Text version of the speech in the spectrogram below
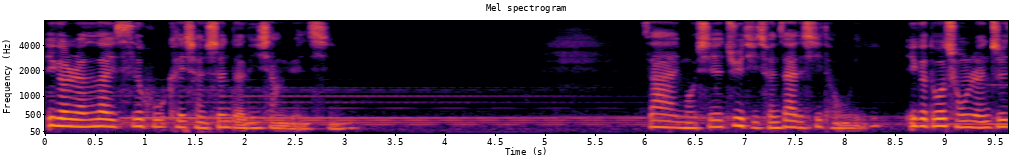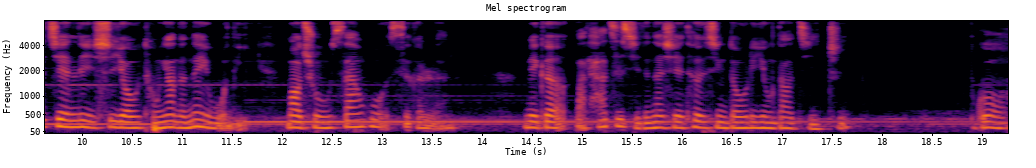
一个人类似乎可以产生的理想原型，在某些具体存在的系统里，一个多重人之建立是由同样的内我里冒出三或四个人，每个把他自己的那些特性都利用到极致。不过，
